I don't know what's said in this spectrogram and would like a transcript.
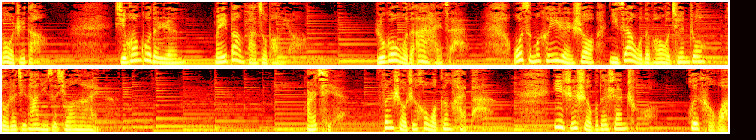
可我知道，喜欢过的人没办法做朋友。如果我的爱还在，我怎么可以忍受你在我的朋友圈中搂着其他女子秀恩爱呢？而且，分手之后我更害怕，一直舍不得删除，会渴望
